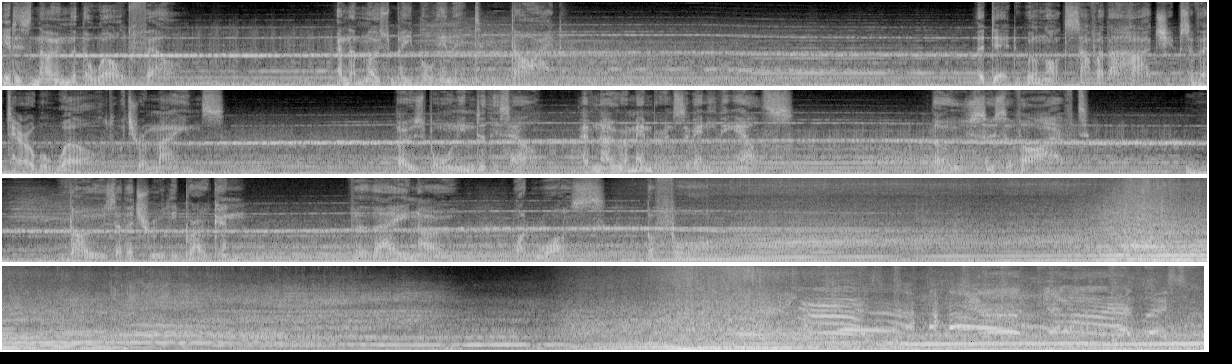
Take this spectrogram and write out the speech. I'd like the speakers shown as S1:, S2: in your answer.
S1: It is known that the world fell, and that most people in it died. The dead will not suffer the hardships of the terrible world which remains. Those born into this hell have no remembrance of anything else. Those who survived, those are the truly broken, for they know what was before.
